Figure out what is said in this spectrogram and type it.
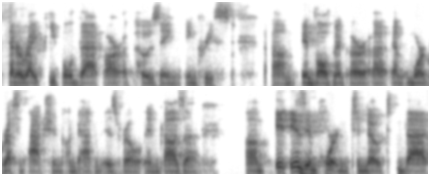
center right people that are opposing increased um, involvement or uh, more aggressive action on behalf of Israel in Gaza. Um, it is important to note that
